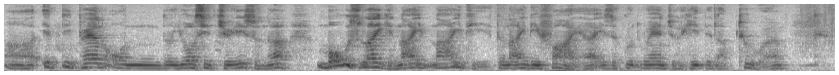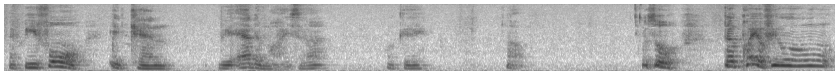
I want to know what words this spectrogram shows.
Uh, it depends on the, your situation. Uh. Most likely 90 to 95 uh, is a good range to heat it up to uh, before it can be atomized. Uh. Okay. Now, so there are quite a few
